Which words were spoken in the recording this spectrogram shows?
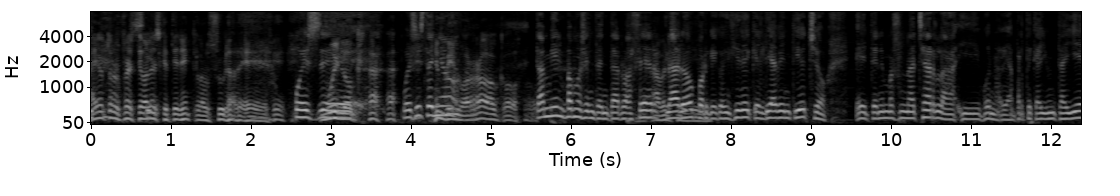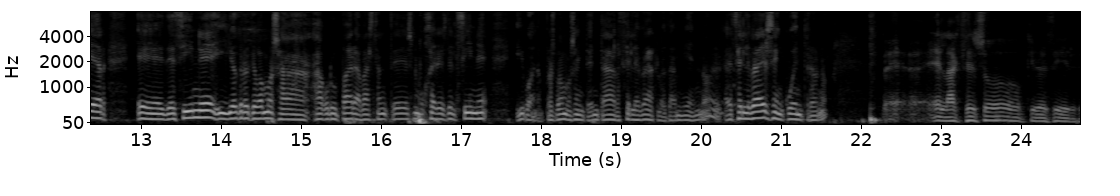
Hay otros festivales que tienen clausura de Pues, muy eh, loca. pues este en año Bilbo Rock o- También vamos a intentarlo hacer, A claro, si- porque coincide que el día 28 eh, tenemos una charla y bueno, y aparte que hay un taller eh, de cine y yo creo que vamos a, a agrupar a bastantes mujeres del cine y bueno, pues vamos a intentar celebrarlo también, ¿no? Celebrar ese encuentro, ¿no? El acceso, quiero decir,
